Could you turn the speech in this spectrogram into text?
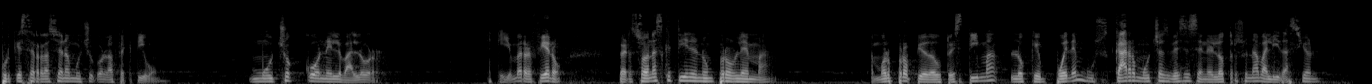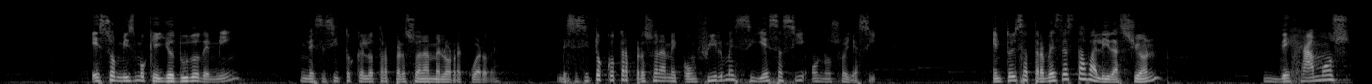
Porque se relaciona mucho con lo afectivo, mucho con el valor. ¿A qué yo me refiero? Personas que tienen un problema amor propio, de autoestima, lo que pueden buscar muchas veces en el otro es una validación. Eso mismo que yo dudo de mí, necesito que la otra persona me lo recuerde. Necesito que otra persona me confirme si es así o no soy así. Entonces, a través de esta validación, dejamos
